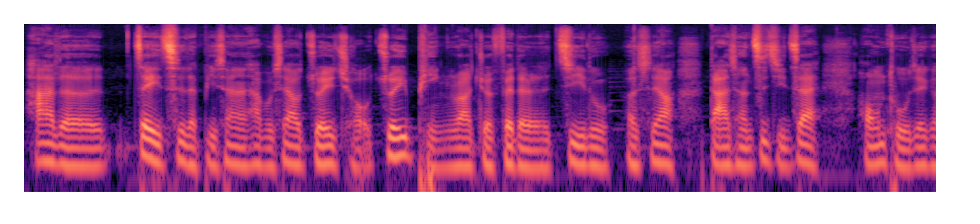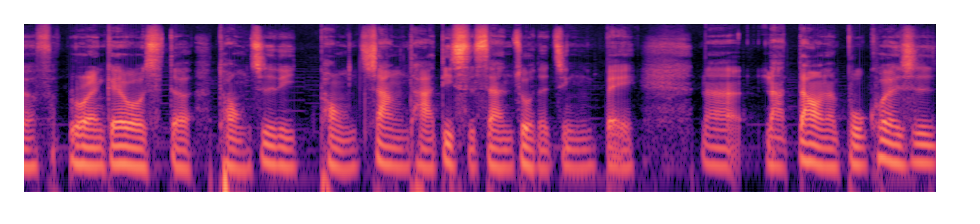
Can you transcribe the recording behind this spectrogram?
他的这一次的比赛呢，他不是要追求追平 Roger Federer 的记录，而是要达成自己在红土这个 Roland Garros 的统治力，捧上他第十三座的金杯。那拿到呢，不愧是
